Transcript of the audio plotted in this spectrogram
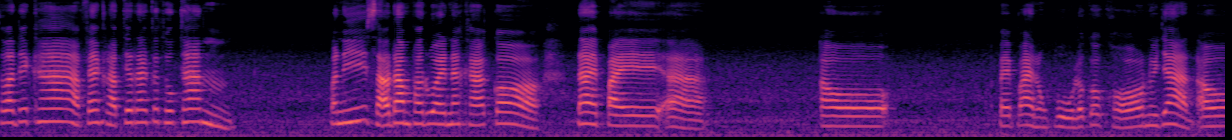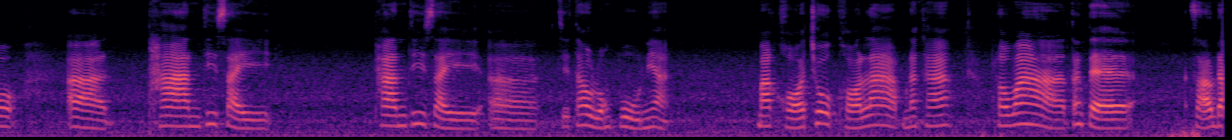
สวัสดีค่ะ แฟนคลับที่รักทุกท่าน วันนี้สาวดำพารวยนะคะก็ได้ไปเอาไปป้ายหลวงปู่แล้วก็ขออนุญาตเอาพานที่ใส่พานที่ใส่เอ่อเจเท่าหลวงปู่เนี่ยมาขอโชคขอลาบนะคะ เพราะว่าตั้งแต่สาวด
